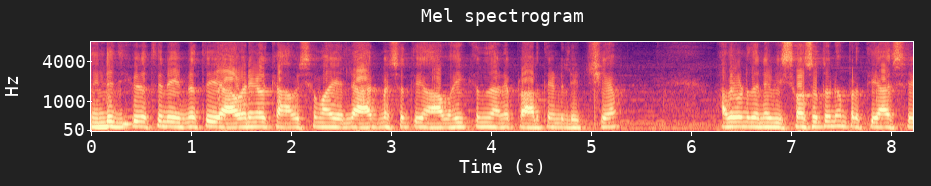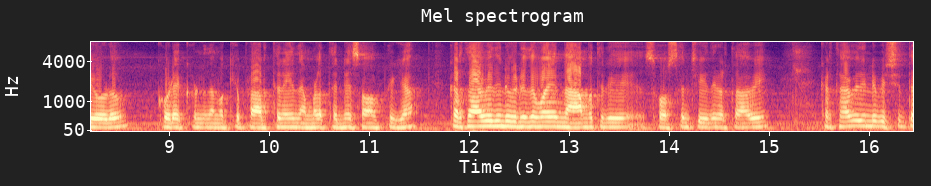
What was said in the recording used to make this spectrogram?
നിന്റെ ജീവിതത്തിന്റെ ഇന്നത്തെ യാവനങ്ങൾക്ക് ആവശ്യമായ എല്ലാ ആത്മശക്തിയും ആവഹിക്കുന്നതാണ് പ്രാർത്ഥനയുടെ ലക്ഷ്യം. അതുകൊണ്ട് തന്നെ വിശ്വാസത്തോടും പ്രത്യാശയോടും കൂടെ കൊണ്ട് നമുക്ക് പ്രാർത്ഥനയും നമ്മളെ തന്നെ സമർപ്പിക്കാം. കർത്താവിന്റെ ഉന്നതമായ നാമത്തിൽ സ്വസ്ഥം ചെയ്യുന്ന കർത്താവെ കർത്താവിന്റെ വിശുദ്ധ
